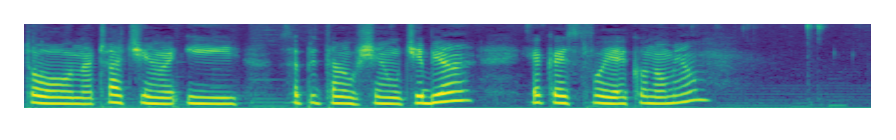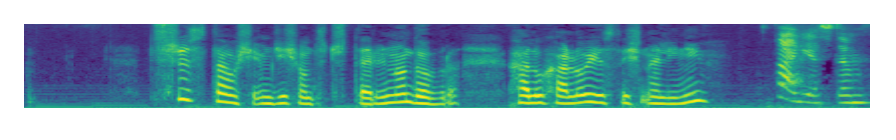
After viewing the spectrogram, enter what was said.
to na czacie i zapytam się ciebie, jaka jest twoja ekonomia? 384, no dobra. Halo, halo, jesteś na linii? Tak, jestem.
